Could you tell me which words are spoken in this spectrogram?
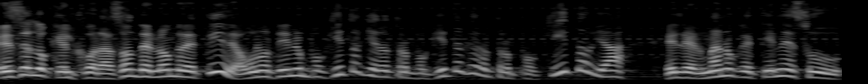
Eso es lo que el corazón del hombre pide. Uno tiene un poquito, quiere otro poquito, quiere otro poquito. Ya el hermano que tiene su,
